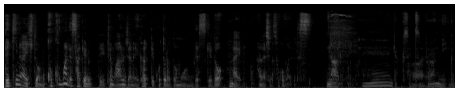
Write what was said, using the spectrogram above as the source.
できない人はもうここまで避けるっていう手もあるんじゃないかっていうことだと思うんですけど、うん、はい。話はそこまでです。なるほどね。逆説プランニング。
